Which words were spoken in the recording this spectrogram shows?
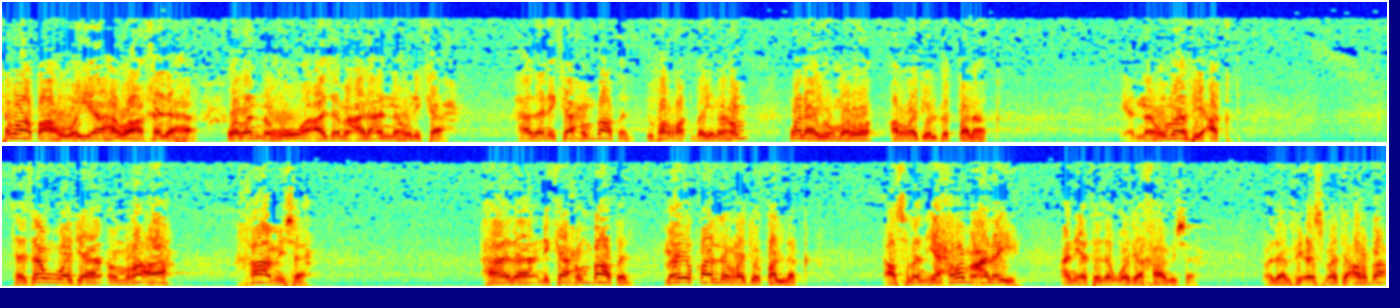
تواطأ هو اياها وأخذها وظنه وعزم على أنه نكاح. هذا نكاح باطل يفرق بينهم ولا يؤمر الرجل بالطلاق. لأنه ما في عقد. تزوج امرأة خامسة. هذا نكاح باطل. ما يقال للرجل طلق. أصلا يحرم عليه أن يتزوج خامسة. ما دام في عصمة أربع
